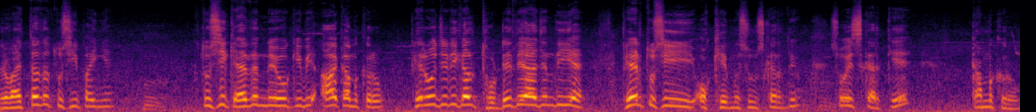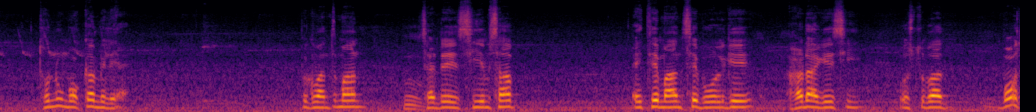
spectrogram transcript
ਰਵਾਇਤਾਂ ਤਾਂ ਤੁਸੀਂ ਪਾਈਆਂ। ਤੁਸੀਂ ਕਹਿ ਦਿੰਦੇ ਹੋ ਕਿ ਵੀ ਆਹ ਕੰਮ ਕਰੋ ਫਿਰ ਉਹ ਜਿਹੜੀ ਗੱਲ ਤੁਹਾਡੇ ਤੇ ਆ ਜਾਂਦੀ ਹੈ ਫਿਰ ਤੁਸੀਂ ਔਖੇ ਮਹਿਸੂਸ ਕਰਦੇ ਹੋ। ਸੋ ਇਸ ਕਰਕੇ ਕੰਮ ਕਰੋ ਤੁਹਾਨੂੰ ਮੌਕਾ ਮਿਲਿਆ ਭਗਵੰਤ ਮਾਨ। ਸਾਡੇ ਸੀਐਮ ਸਾਹਿਬ ਇੱਥੇ ਮਾਨਸੇ ਬੋਲ ਗਏ ਹੜ੍ਹ ਆ ਗਏ ਸੀ। ਉਸ ਤੋਂ ਬਾਅਦ ਬਹੁਤ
